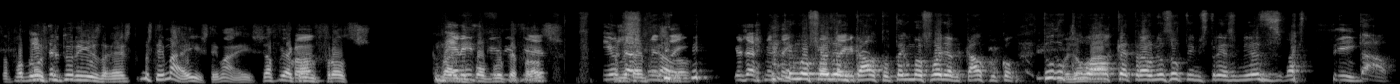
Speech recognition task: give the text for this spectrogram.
Só faltam umas Entre- pinturinhas de resto. Mas tem mais, tem mais. Já fui àquele de Frosses. Que vai do povo até dizer. Frosses. Eu já experimentei. eu já experimentei. Tenho uma folha de cálculo, tenho uma folha de cálculo com tudo o que o. Alcatrão nos últimos três meses vai Sim. tal.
